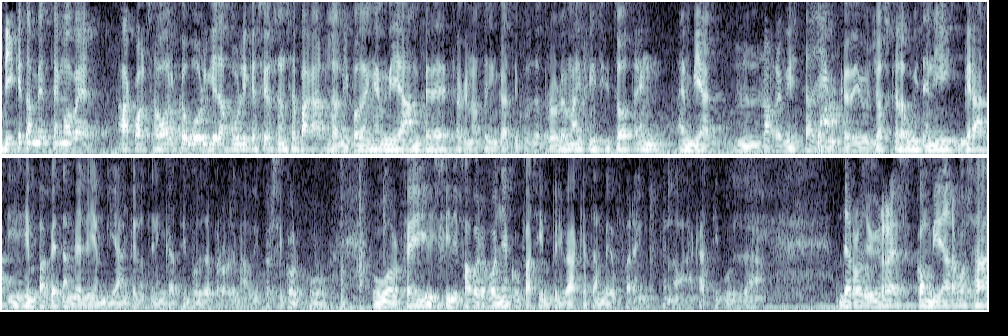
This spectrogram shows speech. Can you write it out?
Dic que també estem obert a qualsevol que vulgui la publicació sense pagar-la, li podem enviar en PDF, que no tenim cap tipus de problema, i fins i tot hem enviat la revista a gent que diu jo és que la vull tenir gratis i en paper també li enviem, que no tenim cap tipus de problema, vull per si qualcú ho vol fer i si li fa vergonya que ho faci en privat, que també ho farem, que no hi ha cap tipus de, de rotllo i res, convidar-vos a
